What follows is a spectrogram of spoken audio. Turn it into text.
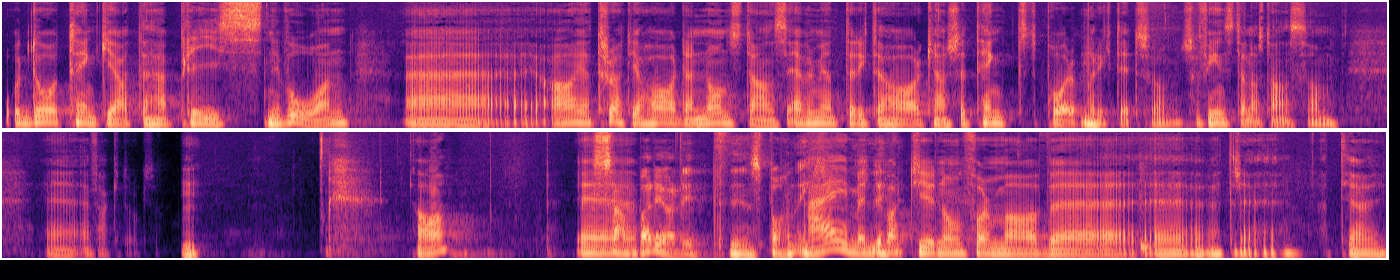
och då tänker jag att den här prisnivån, eh, ja, jag tror att jag har den någonstans. Även om jag inte riktigt har kanske tänkt på det på riktigt så, så finns det någonstans som eh, en faktor också. Ja. Eh, Sabbade jag ditt, din spaning? Nej, men det vart ju någon form av... Eh, eh, heter det, att jag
